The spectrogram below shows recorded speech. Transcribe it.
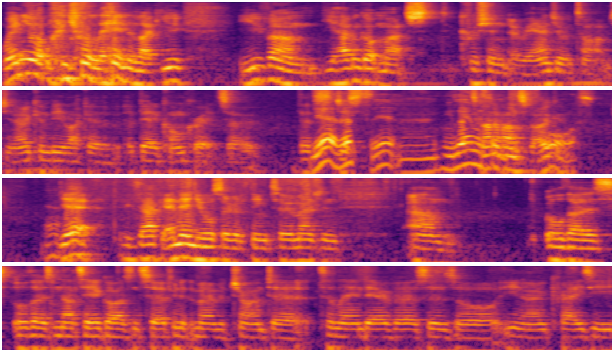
When you're when you're landing, like you, you've um, you haven't got much cushion around you at times. You know, it can be like a, a of concrete. So that's yeah, just that's it, man. You land it's with kind of unspoken. force. yeah, exactly. And then you also got to think too. Imagine um, all those all those nuts air guys in surfing at the moment trying to, to land air reverses or you know crazy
